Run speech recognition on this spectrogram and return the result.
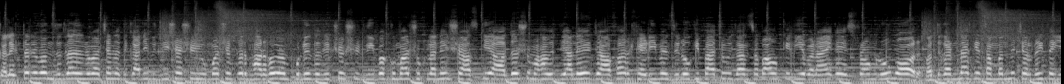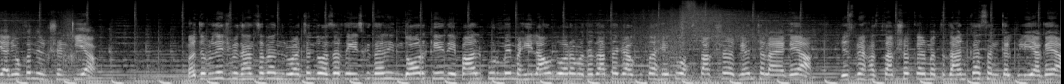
कलेक्टर एवं जिला निर्वाचन अधिकारी विदिशा श्री उमा शंकर भार्गव एवं पुलिस अधीक्षक श्री दीपक कुमार शुक्ला ने शासकीय आदर्श महाविद्यालय जाफ़र खेड़ी में जिलों की पाँचों विधानसभाओं के लिए बनाए गए स्ट्रॉन्ग रूम और मतगणना के संबंध में चल रही तैयारियों का निरीक्षण किया। मध्य प्रदेश विधानसभा निर्वाचन 2023 के तहत इंदौर के देपालपुर में महिलाओं द्वारा मतदाता जागरूकता हेतु हस्ताक्षर अभियान चलाया गया, जिसमें हस्ताक्षर कर मतदान का संकल्प लिया गया।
